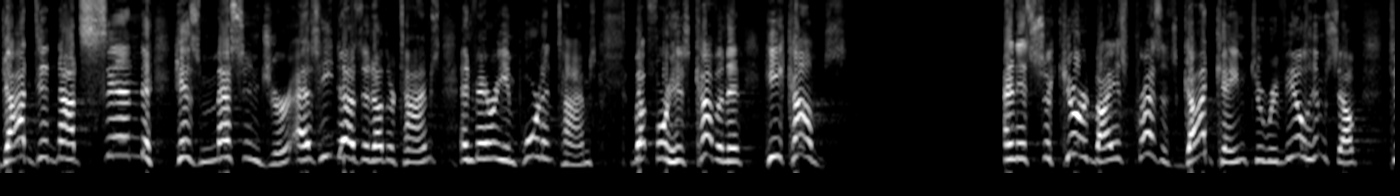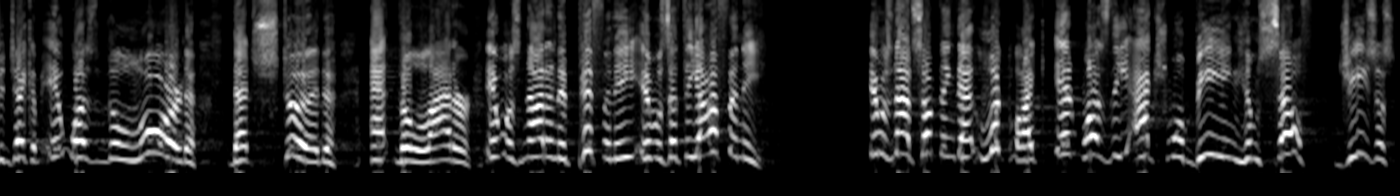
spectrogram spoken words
God did not send His messenger as He does at other times and very important times, but for His covenant, He comes and it's secured by his presence. God came to reveal himself to Jacob. It was the Lord that stood at the ladder. It was not an epiphany, it was a theophany. It was not something that looked like, it was the actual being himself, Jesus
